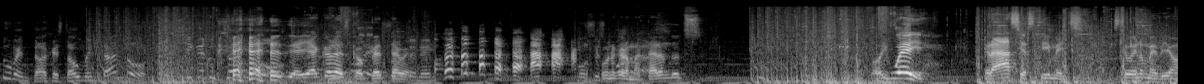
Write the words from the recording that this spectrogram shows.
Tu ventaja está aumentando. Sigue luchando. De allá con la escopeta, güey. Bueno que lo mataron, dudes. ¡Ay, güey! Gracias, teammates. Este güey no me vio.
